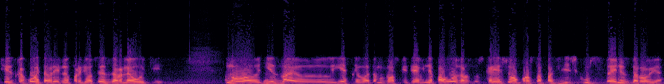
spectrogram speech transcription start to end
через какое-то время придется из-за руля уйти. Но не знаю, есть ли в этом жесткие требования по возрасту, скорее всего, просто по физическому состоянию здоровья.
